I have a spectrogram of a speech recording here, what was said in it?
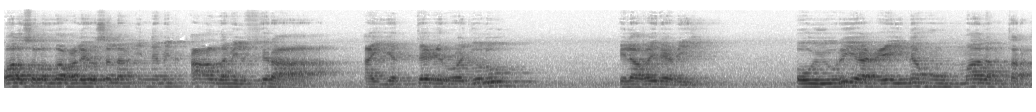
قال صلى الله عليه وسلم إن من أعظم الفرع أن يدعي الرجل إلى غير أبيه أو يري عينه ما لم ترى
